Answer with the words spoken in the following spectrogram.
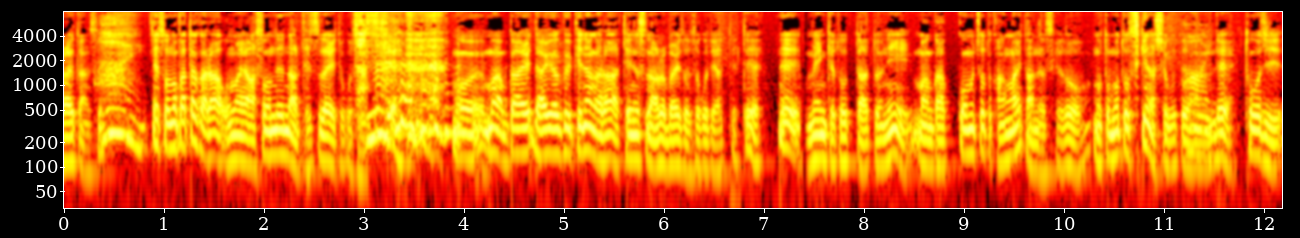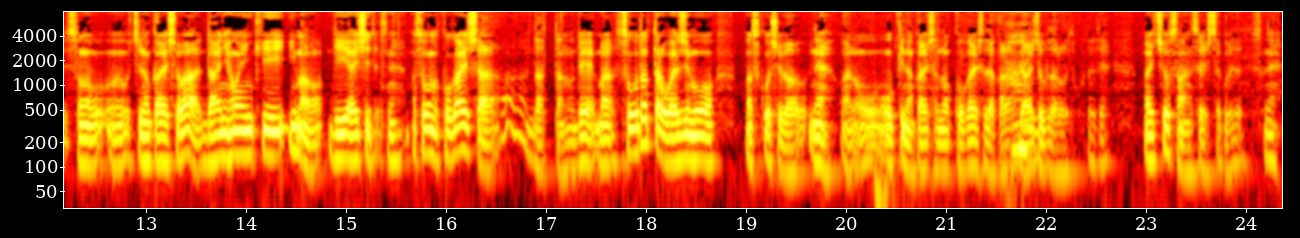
られたんですね。はい、で、その方から、お前遊んでんなら手伝いということなんで、もう、まあ、大学行きながらテニスのアルバイトをそこでやってて、で、免許取った後に、まあ、学校もちょっと考えたんですけど、もともと好きな仕事なんで、はい、当時、そのうちの会社は大日本行き、今の DIC ですね、その子会社だったので、まあ、そうだったら親父も、まあ、少しはね、あの大きな会社の子会社だから大丈夫だろうということで、はい、まあ、一応賛成してくれたんですね。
